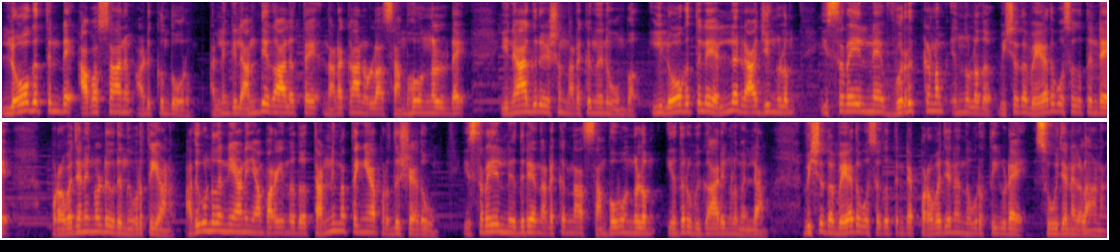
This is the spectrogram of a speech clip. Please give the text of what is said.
ലോകത്തിന്റെ അവസാനം അടുക്കുംതോറും അല്ലെങ്കിൽ അന്ത്യകാലത്തെ നടക്കാനുള്ള സംഭവങ്ങളുടെ ഇനാഗുറേഷൻ നടക്കുന്നതിന് മുമ്പ് ഈ ലോകത്തിലെ എല്ലാ രാജ്യങ്ങളും ഇസ്രയേലിനെ വെറുക്കണം എന്നുള്ളത് വിശദ വേദപുസ്തകത്തിന്റെ പ്രവചനങ്ങളുടെ ഒരു നിവൃത്തിയാണ്. അതുകൊണ്ട് തന്നെയാണ് ഞാൻ പറയുന്നത് തണ്ണിമത്തങ്ങ പ്രതിഷേധവും ഇസ്രയേലിനെതിരെ നടക്കുന്ന സംഭവങ്ങളും എതിർവികാരങ്ങളുമെല്ലാം വിശദ വേദപുസ്തകത്തിന്റെ പ്രവചന നിവൃത്തിയുടെ സൂചനകളാണ്.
